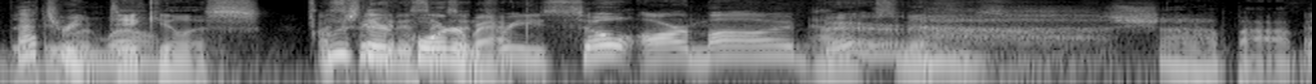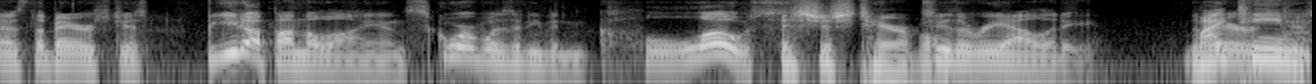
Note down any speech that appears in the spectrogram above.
They're that's doing well. ridiculous. Uh, Who's speaking their of six and quarterback? three, so are my Alex Bears. Smith. Shut up, Bob. As the Bears just beat up on the Lions, score wasn't even close It's just terrible. to the reality. The My Bears team-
